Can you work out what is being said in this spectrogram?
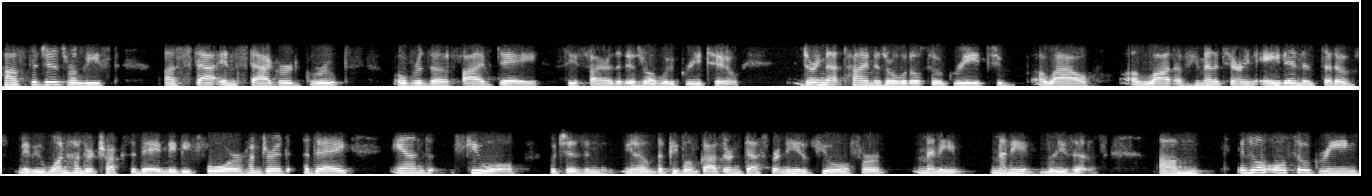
hostages released uh, stat- in staggered groups over the five day ceasefire that Israel would agree to. During that time, Israel would also agree to allow a lot of humanitarian aid in instead of maybe 100 trucks a day, maybe 400 a day, and fuel, which is in, you know, the people of Gaza are in desperate need of fuel for many, many reasons. Um, Israel also agreeing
